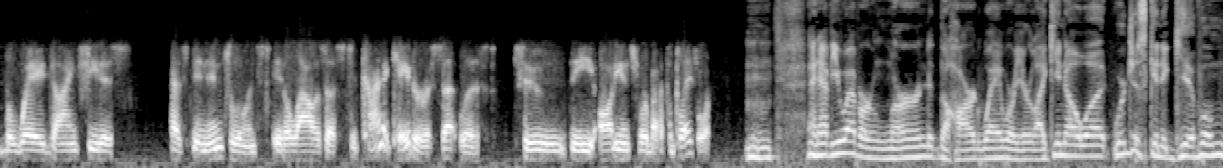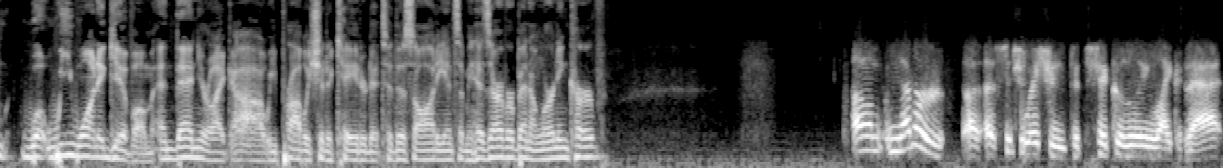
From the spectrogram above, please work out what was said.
the way Dying Fetus has been influenced. It allows us to kind of cater a set list to the audience we're about to play for. Mm-hmm. And have you ever learned the hard way where you're like, you know what, we're just going to give them what we want to give them, and then you're like, ah, we probably should have catered it to this audience. I mean, has there ever been a learning curve? Um, never a, a situation particularly like that,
